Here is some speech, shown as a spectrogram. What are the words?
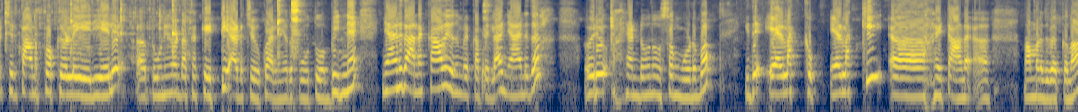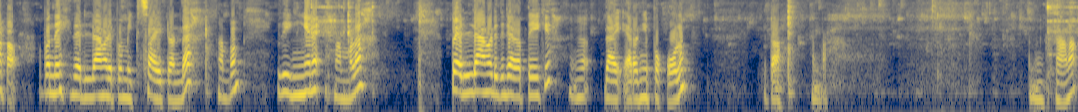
ഇച്ചിരി തണുപ്പൊക്കെയുള്ള ഏരിയയിൽ തുണി കൊണ്ടൊക്കെ കെട്ടി അടച്ചു വെക്കും. അല്ലെങ്കിൽ അത് പൂത്തു പോകും. പിന്നെ ഞാനിത് അനക്കാതെ ഒന്നും വെക്കത്തില്ല. ഞാനിത് ഒരു രണ്ട് മൂന്ന് ദിവസം കൂടുമ്പം ഇത് ഇളക്കും. ഇളക്കി ഇട്ടാണ് നമ്മളിത് വെക്കുന്നത് കേട്ടോ. അപ്പം ഇതെല്ലാം കൂടി ഇപ്പം മിക്സ് ആയിട്ടുണ്ട്. അപ്പം ഇതിങ്ങനെ നമ്മൾ ഇപ്പം എല്ലാം കൂടി ഇതിന്റെ അകത്തേക്ക് ഇതായി ഇറങ്ങിപ്പോക്കോളും. കേട്ടോ കണ്ടോ? കാണാം.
